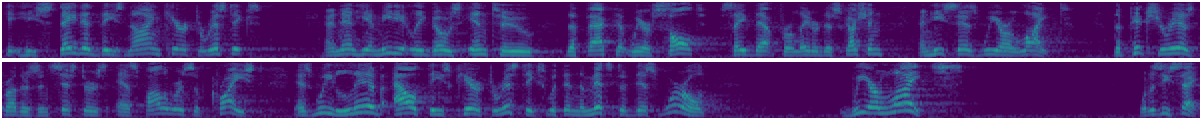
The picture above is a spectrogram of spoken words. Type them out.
he, he stated these nine characteristics, and then he immediately goes into the fact that we are salt. Save that for a later discussion. And he says we are light. The picture is, brothers and sisters, as followers of Christ, as we live out these characteristics within the midst of this world, we are lights. What does he say?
